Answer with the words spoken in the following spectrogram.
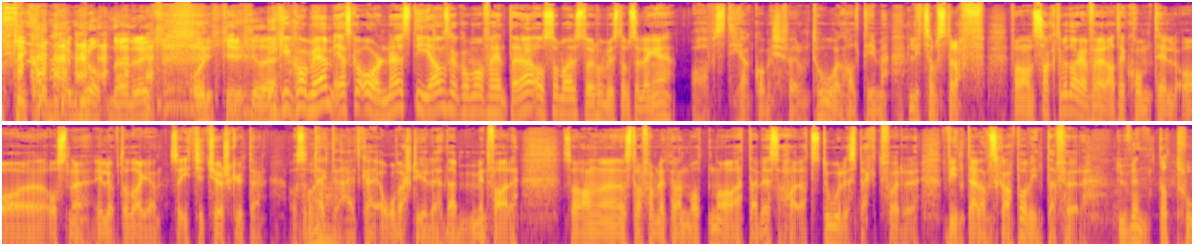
Ikke kom hjem gråtende, Henrik. Orker ikke det. Ikke kom hjem, jeg skal ordne. Stian skal komme og få hente deg, og så bare står på busstopp så lenge. Å, Stian kommer ikke før om to og en halv time. Litt som straff. For han hadde sagt det med dagen før at det kom til å, å snø i løpet av dagen, så ikke kjør scooteren. Og så tenkte jeg, vet hva, jeg overstyrer, det er min fare. Så han uh, straffa meg litt på den måten, og etter det så har jeg hatt stor respekt for eh, vinterlandskapet og vinterføre. Du venta to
